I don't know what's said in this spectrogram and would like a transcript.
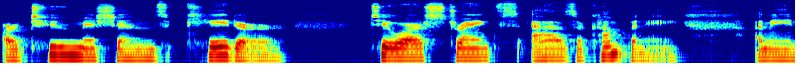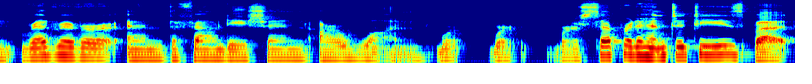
Our two missions cater to our strengths as a company. I mean, Red River and the foundation are one. We're we're we're separate entities, but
